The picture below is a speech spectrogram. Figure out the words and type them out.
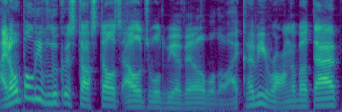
I don't believe Lukas Dostal is eligible to be available though. I could be wrong about that.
